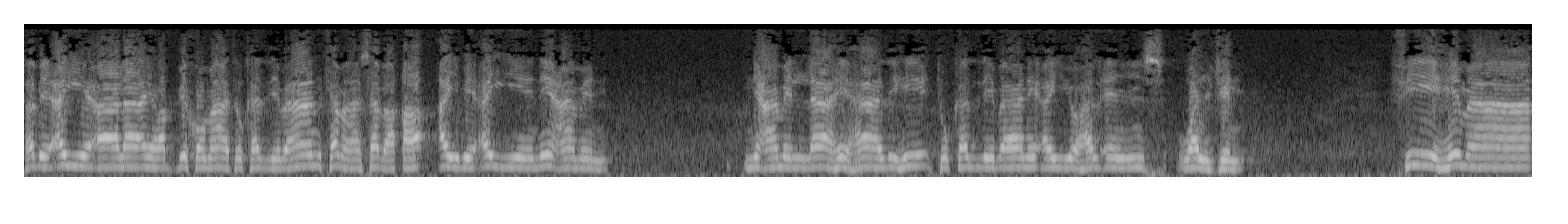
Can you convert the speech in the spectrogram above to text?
فبأي آلاء ربكما تكذبان كما سبق؟ أي بأي نعم نعم الله هذه تكذبان أيها الإنس والجن. فيهما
